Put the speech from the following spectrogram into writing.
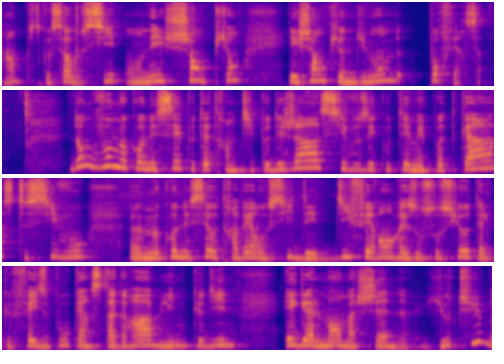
Hein, parce que ça aussi, on est champion et championne du monde pour faire ça. Donc vous me connaissez peut-être un petit peu déjà si vous écoutez mes podcasts, si vous euh, me connaissez au travers aussi des différents réseaux sociaux tels que Facebook, Instagram, LinkedIn, également ma chaîne YouTube.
